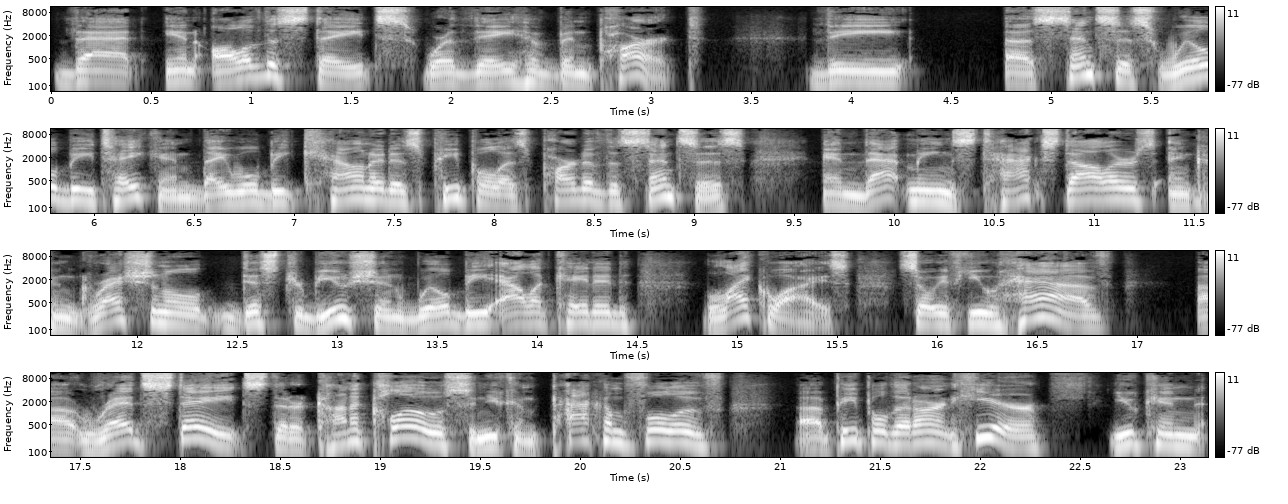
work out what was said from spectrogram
that in all of the states where they have been parked, the uh, census will be taken. They will be counted as people as part of the census. And that means tax dollars and congressional distribution will be allocated likewise. So if you have uh, red states that are kind of close and you can pack them full of uh, people that aren't here, you can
